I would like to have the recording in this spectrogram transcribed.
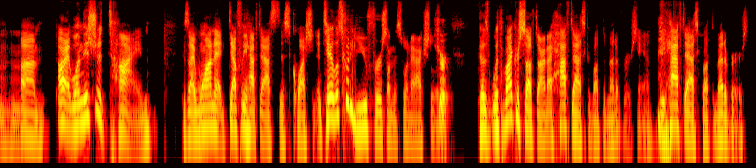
Mm-hmm. Um, all right. Well, in this time, because I want to definitely have to ask this question. And Taylor, let's go to you first on this one, actually. Sure because with Microsoft on, I have to ask about the metaverse, and we have to ask about the metaverse.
